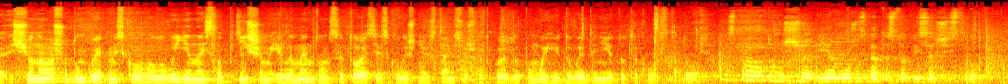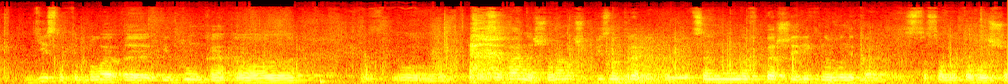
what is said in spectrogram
Е, Що, на вашу думку, як міського голови, є найслабкішим елементом ситуації з колишньою станцією швидкої допомоги і доведення до такого стану? Ну, Справа в тому, що я можу сказати 156 років. Дійсно, то була е, і думка е, ну, загальна, що рано чи пізно треба було. Це не в перший рік не виникає стосовно того, що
